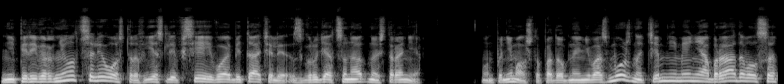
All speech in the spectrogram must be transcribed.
Не перевернется ли остров, если все его обитатели сгрудятся на одной стороне? Он понимал, что подобное невозможно, тем не менее обрадовался,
